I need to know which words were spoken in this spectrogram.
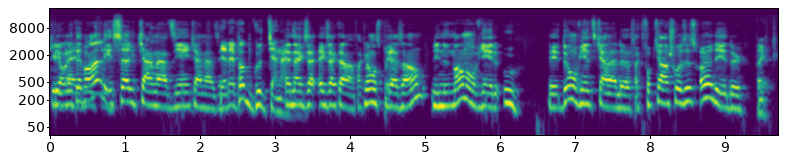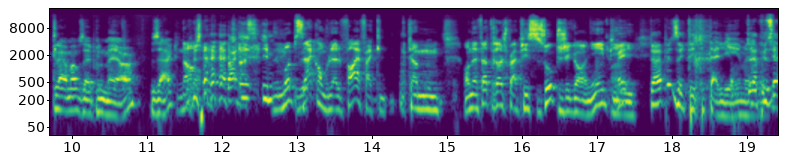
Puis on était pas mal les seuls Canadiens, Il y Canadiens. avait pas beaucoup de Canadiens. Exa- Exactement. Fait que là, on se présente. Ils nous demandent on vient de où? Les deux, on vient du Canada. Fait qu'il faut qu'ils en choisissent un des deux. Fait que clairement, vous avez pris le meilleur. Zach? Non. Ben, ils- Moi pis Zach, on voulait le faire. Fait que, comme, on a fait roche, papier, ciseaux, puis j'ai gagné, puis... Mais t'aurais pu dire que t'es italien, mais. T'aurais pu dire.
